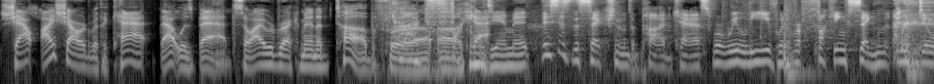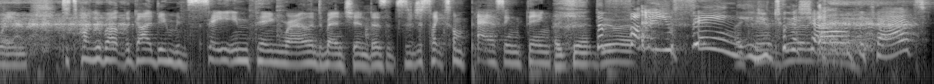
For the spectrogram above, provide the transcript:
Show- I showered with a cat. That was bad. So I would recommend a tub for God a, a fucking cat. damn it. This is the section of the podcast where we leave whatever fucking segment we're doing to talk about the goddamn insane thing Ryland mentioned as it's just like some passing thing. I can't the do it. fuck are you saying? You took a it shower with the cat?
